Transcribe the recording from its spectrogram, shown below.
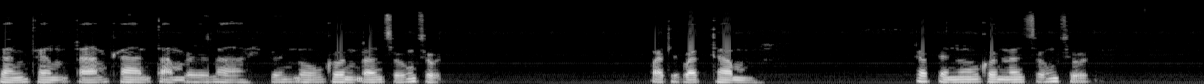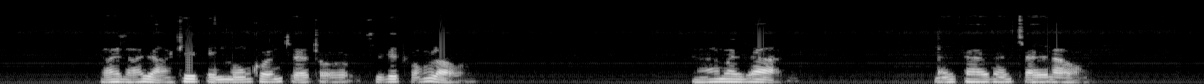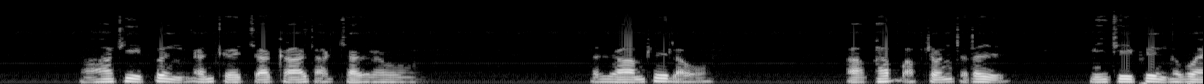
ฟังธรรมตามการตามเวลาเป็นมงคลอันสูงสุด ปฏิบัติธรรมก็เป็นมงคลอันสูงสุด หลายหลายอย่างที่เป็นมงคลเกิดต่อชีวิตของเราหาไม่ยากในกายในใจเราหาที่พึ่งอันเกิดจากกายจากใจเรา พยายามที่เราอาภัพอับจนจะได้มีที่พึ่งเอาไว้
